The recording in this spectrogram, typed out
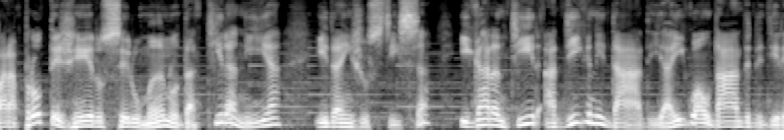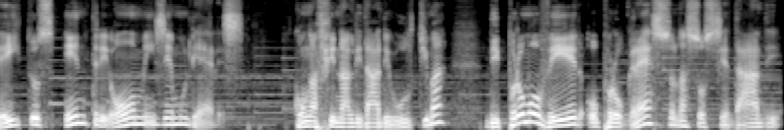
para proteger o ser humano da tirania e da injustiça e garantir a dignidade e a igualdade de direitos entre homens e mulheres com a finalidade última de promover o progresso na sociedade,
